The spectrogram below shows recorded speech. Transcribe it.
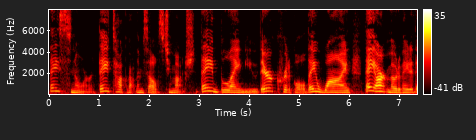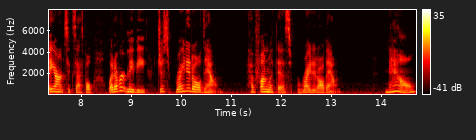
They snore. They talk about themselves too much. They blame you. They're critical. They whine. They aren't motivated. They aren't successful. Whatever it may be, just write it all down. Have fun with this. Write it all down. Now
